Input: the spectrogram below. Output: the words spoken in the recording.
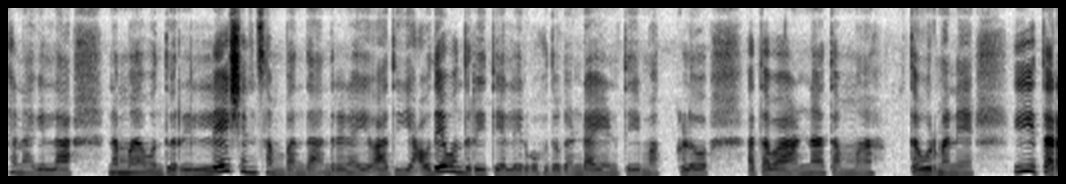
ಚೆನ್ನಾಗಿಲ್ಲ, ನಮ್ಮ ಒಂದು ರಿಲೇಷನ್ ಸಂಬಂಧ ಅಂದರೆ ಅದು ಯಾವುದೇ ಒಂದು ರೀತಿಯಲ್ಲಿರಬಹುದು ಗಂಡ, ಹೆಂಡತಿ ಮಕ್ಕಳು ಅಥವಾ ಅಣ್ಣ, ತಮ್ಮ, ತವ್ರ ಮನೆ ಈ ಥರ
